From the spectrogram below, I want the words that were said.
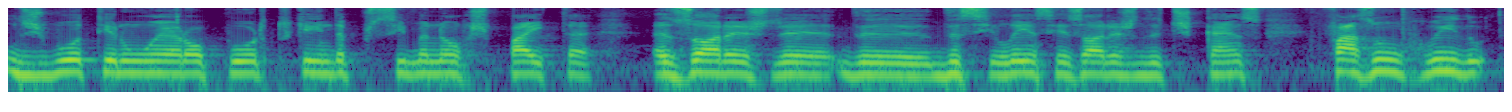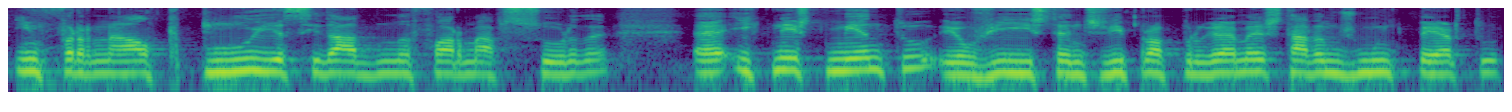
Lisboa ter um aeroporto que ainda por cima não respeita as horas de, de, de silêncio, as horas de descanso, faz um ruído infernal que polui a cidade de uma forma absurda uh, e que neste momento, eu vi isto antes de vir para o programa, estávamos muito perto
